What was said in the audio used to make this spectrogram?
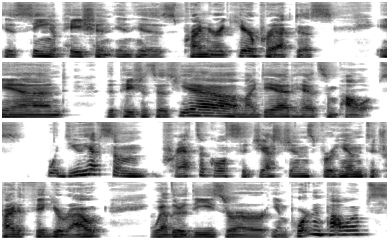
is seeing a patient in his primary care practice and the patient says, yeah, my dad had some polyps. Well, do you have some practical suggestions for him to try to figure out whether these are important polyps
